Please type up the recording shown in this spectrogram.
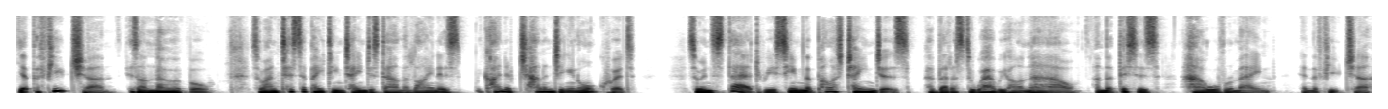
Yet the future is unknowable, so anticipating changes down the line is kind of challenging and awkward. So instead, we assume that past changes have led us to where we are now and that this is how we'll remain in the future.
